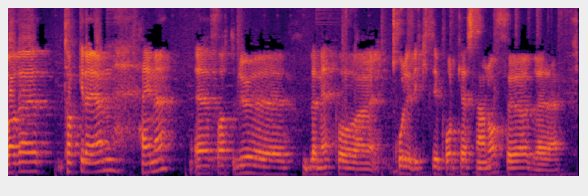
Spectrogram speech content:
bare takke deg igjen, Heine, eh, for at du eh, ble med på en utrolig viktig podkast her nå før, eh,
